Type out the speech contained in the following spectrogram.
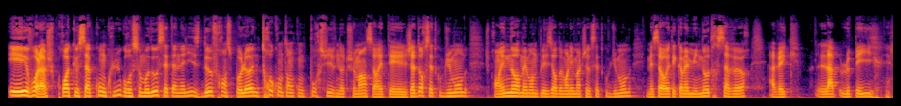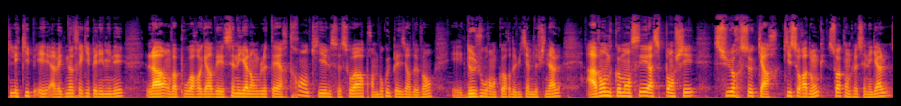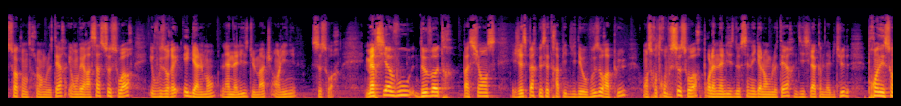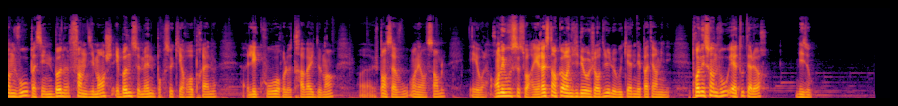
Et voilà, je crois que ça conclut grosso modo cette analyse de France-Pologne. Trop content qu'on poursuive notre chemin. Ça aurait été, j'adore cette Coupe du Monde. Je prends énormément de plaisir devant les matchs de cette Coupe du Monde, mais ça aurait été quand même une autre saveur avec le pays, l'équipe et avec notre équipe éliminée. Là, on va pouvoir regarder Sénégal-Angleterre tranquille ce soir, prendre beaucoup de plaisir devant et deux jours encore de huitième de finale avant de commencer à se pencher sur ce quart qui sera donc soit contre le Sénégal, soit contre l'Angleterre et on verra ça ce soir et vous aurez également l'analyse du match en ligne soir. Merci à vous de votre patience et j'espère que cette rapide vidéo vous aura plu. On se retrouve ce soir pour l'analyse de Sénégal-Angleterre. D'ici là, comme d'habitude, prenez soin de vous, passez une bonne fin de dimanche et bonne semaine pour ceux qui reprennent euh, les cours, le travail demain. Euh, je pense à vous, on est ensemble. Et voilà, rendez-vous ce soir. Il reste encore une vidéo aujourd'hui, le week-end n'est pas terminé. Prenez soin de vous et à tout à l'heure. Bisous.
